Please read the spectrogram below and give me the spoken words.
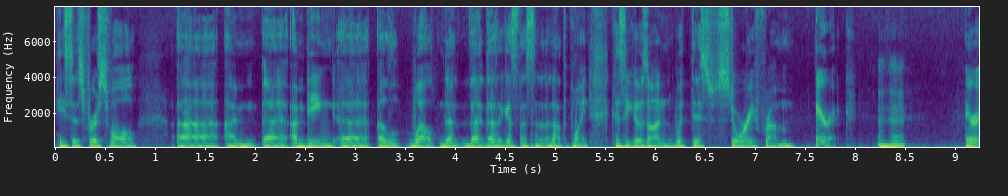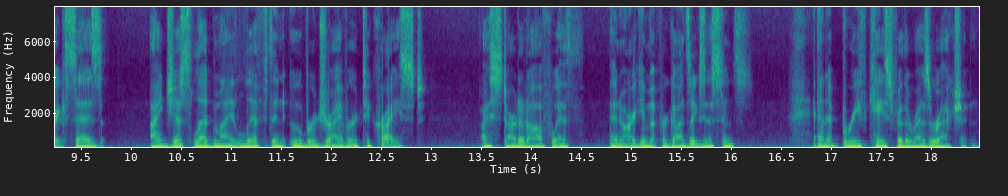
he says, first of all, uh, I'm uh, I'm being uh, a, well. no, That, that, I guess that's not the point because he goes on with this story from Eric. Eric says, I just led my Lyft and Uber driver to Christ. I started off with an argument for God's existence and a brief case for the resurrection.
